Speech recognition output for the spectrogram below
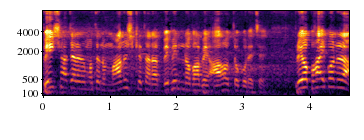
বিশ হাজারের মতন মানুষকে তারা বিভিন্নভাবে আহত করেছে। প্রিয় ভাই বোনেরা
